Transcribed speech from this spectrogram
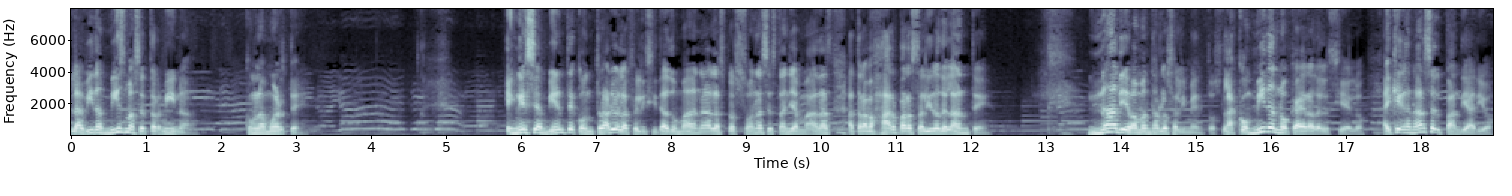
la vida misma se termina con la muerte. En ese ambiente contrario a la felicidad humana, las personas están llamadas a trabajar para salir adelante. Nadie va a mandar los alimentos. La comida no caerá del cielo. Hay que ganarse el pan diario.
